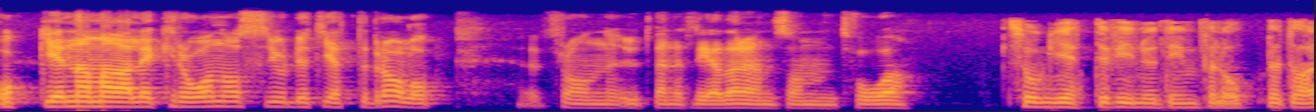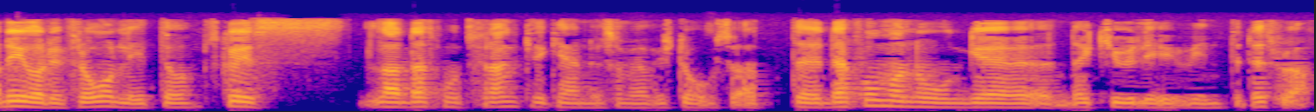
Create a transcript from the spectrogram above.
Och Namale Kronos gjorde ett jättebra lopp från utvändigt ledaren som två. Såg jättefin ut inför loppet och hade varit ifrån lite och ska ju laddas mot Frankrike här nu som jag förstod så att eh, där får man nog eh, det kul i vinter, det tror jag.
